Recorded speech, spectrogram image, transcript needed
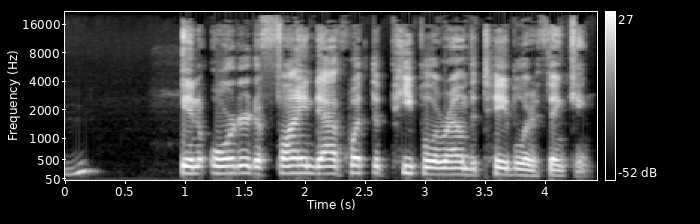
mm-hmm. in order to find out what the people around the table are thinking.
